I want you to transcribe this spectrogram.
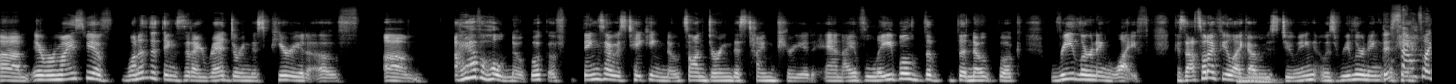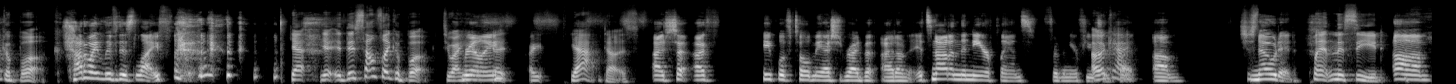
Um, it reminds me of one of the things that I read during this period of um, I have a whole notebook of things I was taking notes on during this time period, and I've labeled the the notebook "Relearning Life" because that's what I feel like I was doing. I was relearning. this okay, sounds like a book how do I live this life? yeah, yeah this sounds like a book do i hear Really? it? Are- yeah it does I sh- I've people have told me I should read, but I don't. It's not in the near plans for the near future. Okay. But, um, Just- noted. planting the seed um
